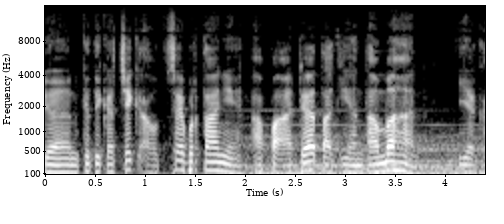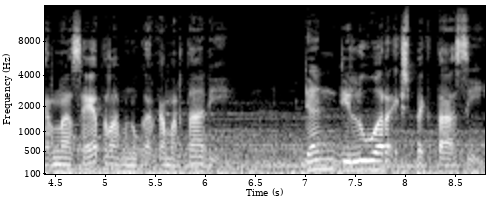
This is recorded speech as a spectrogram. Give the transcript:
Dan ketika check out, saya bertanya apa ada tagihan tambahan. Ya karena saya telah menukar kamar tadi. Dan di luar ekspektasi,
